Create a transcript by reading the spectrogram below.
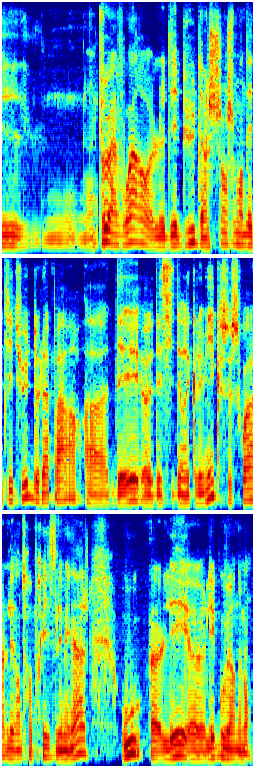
on peut avoir le début d'un changement d'attitude de la part des décideurs économiques, que ce soit les entreprises, les ménages ou les, les gouvernements.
